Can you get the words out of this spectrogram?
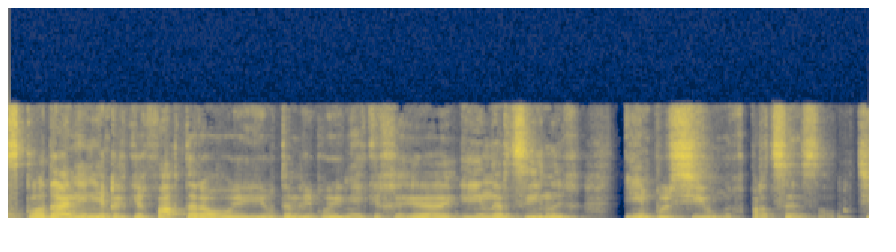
складанне некалькіх фактараў і у тым ліку і нейкіх і інерцыйных і імпульсіўных працэсаў ці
